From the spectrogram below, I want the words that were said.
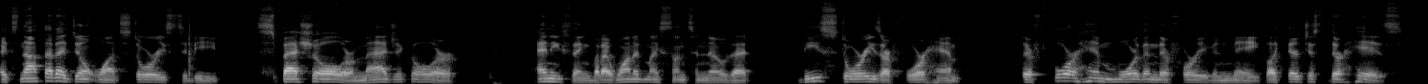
it's not that I don't want stories to be special or magical or anything, but I wanted my son to know that these stories are for him. They're for him more than they're for even me. Like they're just, they're his.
